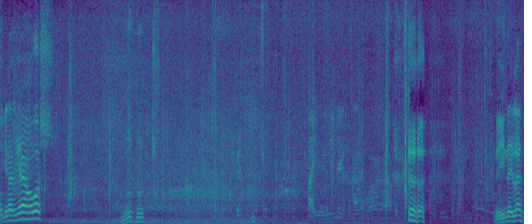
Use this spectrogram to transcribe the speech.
Sige na, sige na mga boss. Mhm. Nainay lang.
